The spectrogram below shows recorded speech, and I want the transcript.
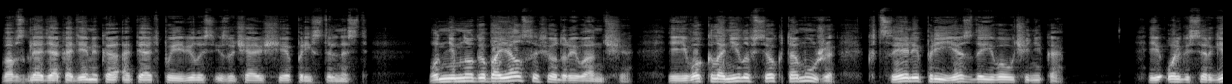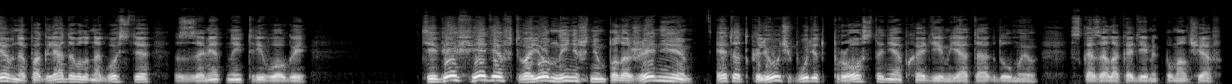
Во взгляде академика опять появилась изучающая пристальность. Он немного боялся Федора Ивановича, и его клонило все к тому же, к цели приезда его ученика. И Ольга Сергеевна поглядывала на гостя с заметной тревогой. «Тебе, Федя, в твоем нынешнем положении этот ключ будет просто необходим, я так думаю», — сказал академик, помолчав.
